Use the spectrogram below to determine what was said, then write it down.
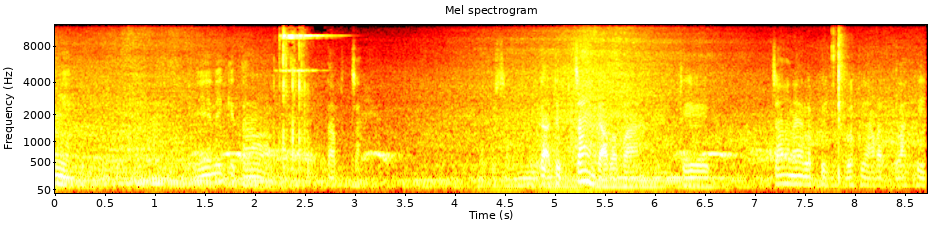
Ini. Ini kita kita pecah. Bisa. Nggak dipecah nggak apa-apa. Dipecah lebih lebih awet lagi.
